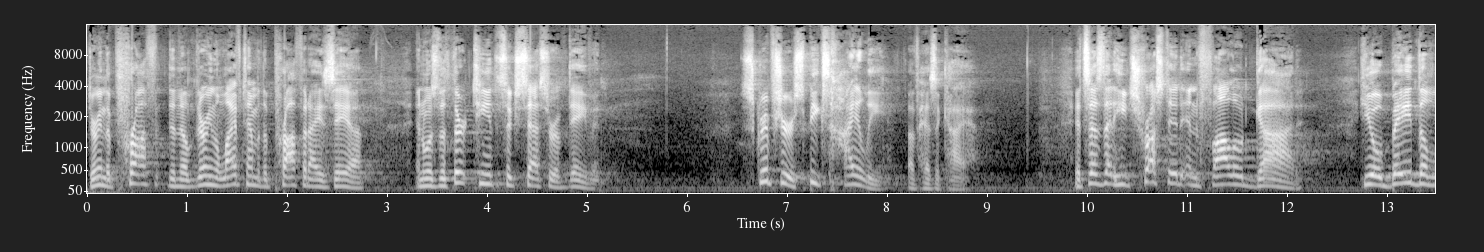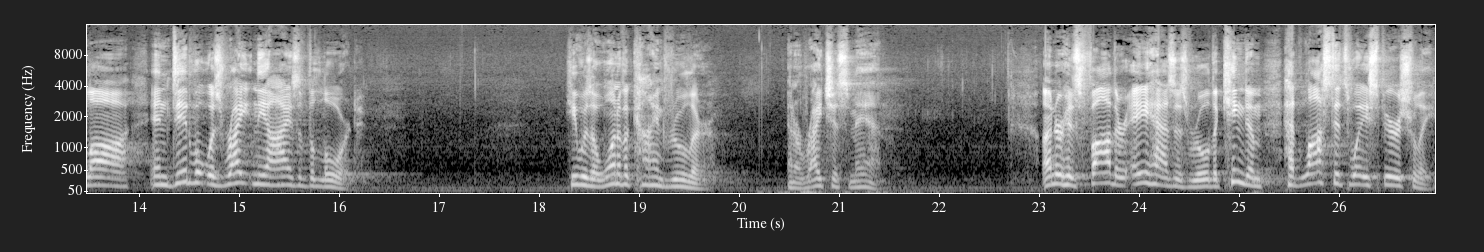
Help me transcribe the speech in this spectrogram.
during the, prophet, during the lifetime of the prophet Isaiah and was the 13th successor of David. Scripture speaks highly of Hezekiah. It says that he trusted and followed God he obeyed the law and did what was right in the eyes of the Lord. He was a one of a kind ruler and a righteous man. Under his father Ahaz's rule, the kingdom had lost its way spiritually.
